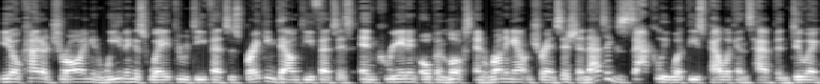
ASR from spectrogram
you know, kind of drawing and weaving his way through defenses, breaking down defenses, and creating open looks and running out in transition. That's exactly what these Pelicans have been doing.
